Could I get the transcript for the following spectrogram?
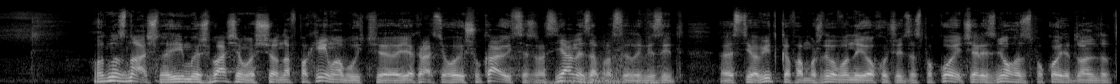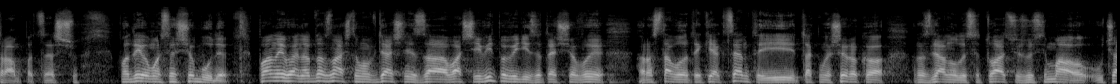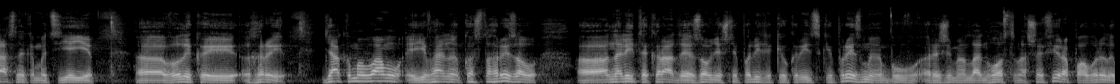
Однозначно, і ми ж бачимо, що навпаки, мабуть, е, якраз його і шукають. Це ж росіяни запросили візит Стіва Віткафа. Можливо, вони його хочуть заспокоїти, через нього заспокоїти Дональда Трампа. Це ж подивимося, що буде. Пане Євгене, однозначно ми вдячні за ваші відповіді, за те, що ви розставили такі акценти, і так ми широко розглянули ситуацію з усіма учасниками цієї е, великої гри. Дякуємо вам, Євген Костогризов. Е, Аналітик Ради зовнішньої політики української призми був в режимі онлайн гостем нашого ефіру. Поговорили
